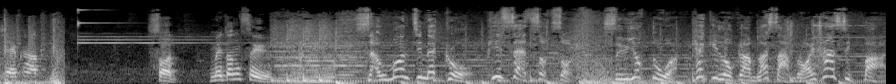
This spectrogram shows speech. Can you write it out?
เชฟครับ สดไม่ต้องสืบ แซลมอนที่แมคโคร พิเศษสดสดๆ ซื้อยกตัวแค่กิโลกรัมละ 350 บาท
